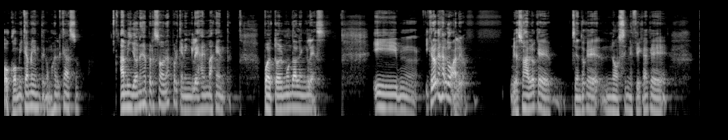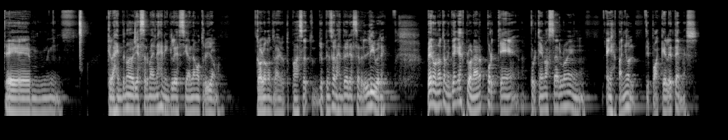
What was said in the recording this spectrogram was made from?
o cómicamente, como es el caso, a millones de personas porque en inglés hay más gente. Pues todo el mundo habla inglés. Y, y creo que es algo válido. Y eso es algo que siento que no significa que, que, mm, que la gente no debería hacer vainas en inglés si hablan otro idioma. Todo lo contrario. yo pienso que la gente debería ser libre. Pero uno también tiene que explorar por qué, por qué no hacerlo en, en español. Tipo, ¿a qué le temes?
